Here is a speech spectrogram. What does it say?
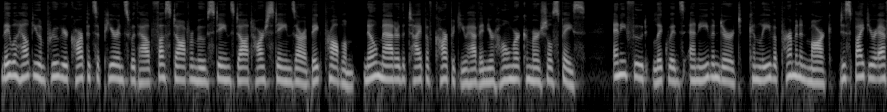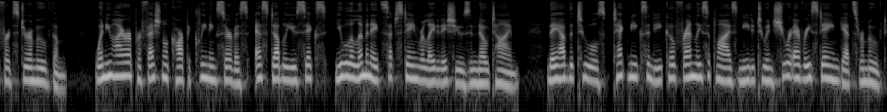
They will help you improve your carpet's appearance without fuss. Remove stains. Harsh stains are a big problem, no matter the type of carpet you have in your home or commercial space. Any food, liquids, and even dirt can leave a permanent mark despite your efforts to remove them. When you hire a professional carpet cleaning service, SW6, you will eliminate such stain related issues in no time. They have the tools, techniques, and eco friendly supplies needed to ensure every stain gets removed.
